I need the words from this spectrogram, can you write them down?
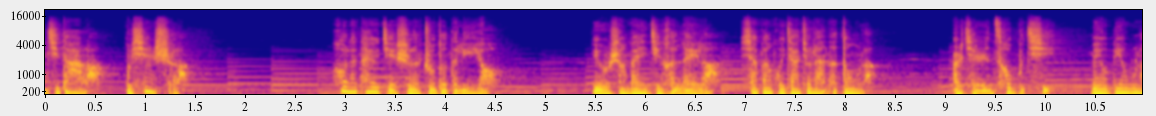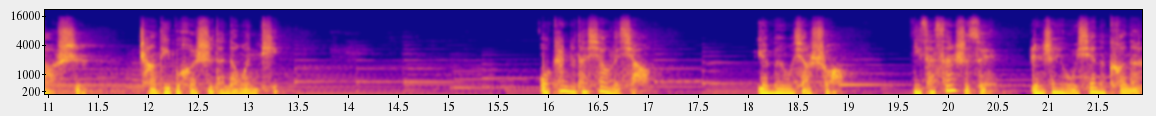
纪大了，不现实了。后来他又解释了诸多的理由，比如上班已经很累了，下班回家就懒得动了，而且人凑不齐，没有编舞老师，场地不合适等等问题。我看着他笑了笑，原本我想说，你才三十岁，人生有无限的可能，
